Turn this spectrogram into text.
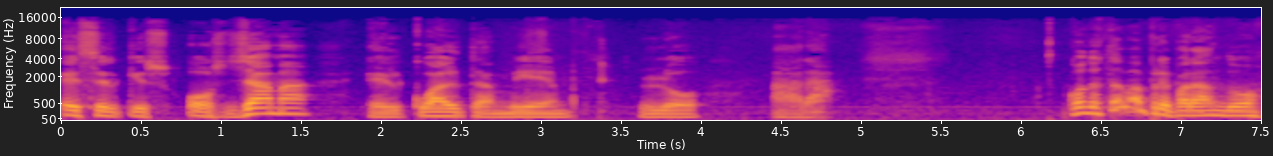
es el que os llama, el cual también lo hará. Cuando estaba preparando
